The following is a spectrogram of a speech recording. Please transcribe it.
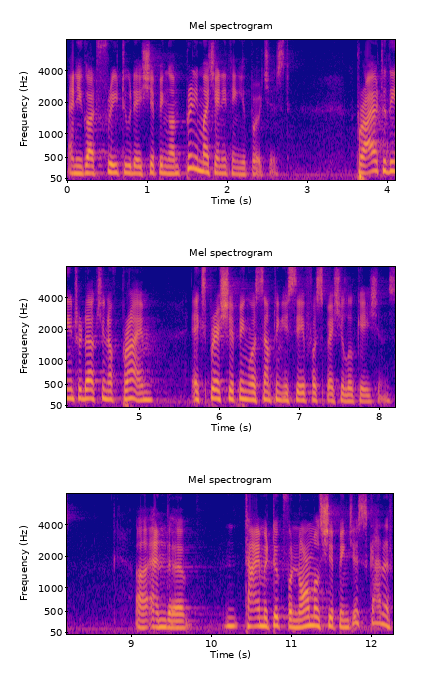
and you got free two day shipping on pretty much anything you purchased. Prior to the introduction of Prime, express shipping was something you saved for special occasions. Uh, and the time it took for normal shipping just kind of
